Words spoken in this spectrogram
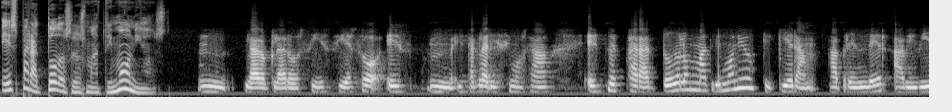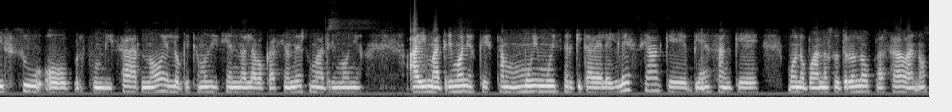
es para todos los matrimonios. Mm, claro, claro, sí, sí, eso es mm, está clarísimo. O sea, esto es para todos los matrimonios que quieran aprender a vivir su o profundizar, ¿no? En lo que estamos diciendo, en la vocación de su matrimonio. Hay matrimonios que están muy, muy cerquita de la iglesia, que piensan que, bueno, pues a nosotros nos pasaba, ¿no?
